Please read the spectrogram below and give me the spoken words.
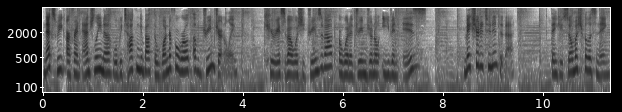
Next week, our friend Angelina will be talking about the wonderful world of dream journaling. Curious about what she dreams about or what a dream journal even is? Make sure to tune into that. Thank you so much for listening.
